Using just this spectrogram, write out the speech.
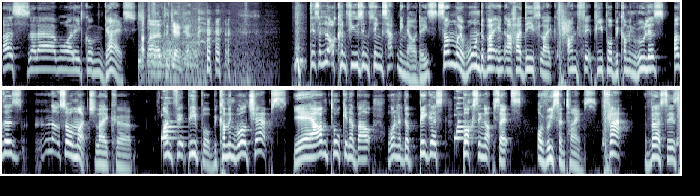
Assalamu alaikum guys. There's a lot of confusing things happening nowadays. Some we're warned about in ahadith like unfit people becoming rulers. Others not so much like uh, unfit people becoming world champs. Yeah I'm talking about one of the biggest boxing upsets of recent times. Fat versus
